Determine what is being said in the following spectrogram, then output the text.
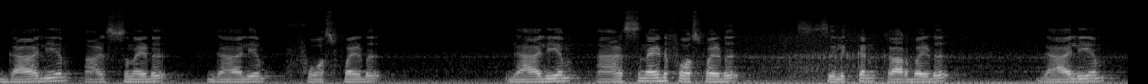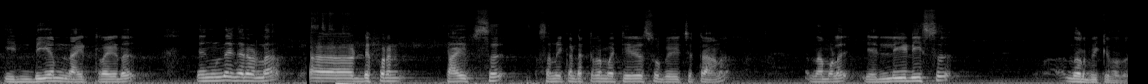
gallium arsenide gallium phosphide gallium arsenide phosphide silicon carbide gallium indium nitride എന്നിങ്ങനെയുള്ള ഡിഫറെന്റ് ടൈപ്സ് സെമി കണ്ടക്ടർ മെറ്റീരിയൽസ് ഉപയോഗിച്ചിട്ടാണ് നമ്മൾ എൽ ഇ ഡിസ് നിർമ്മിക്കുന്നത്.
